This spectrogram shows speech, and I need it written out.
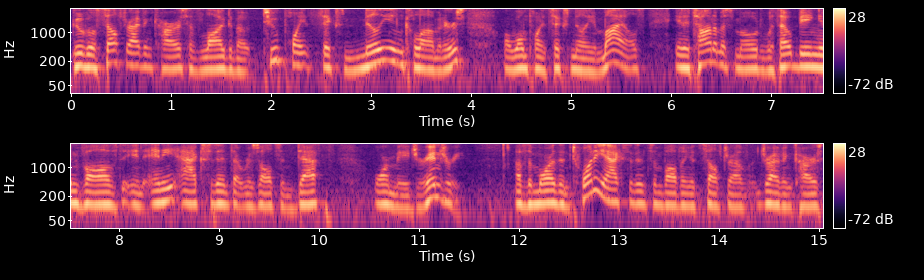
Google's self driving cars have logged about 2.6 million kilometers, or 1.6 million miles, in autonomous mode without being involved in any accident that results in death or major injury. Of the more than 20 accidents involving its self driving cars,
